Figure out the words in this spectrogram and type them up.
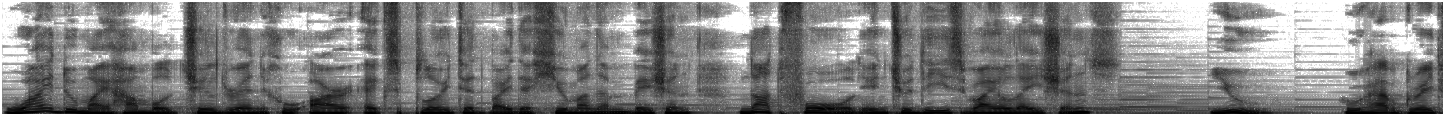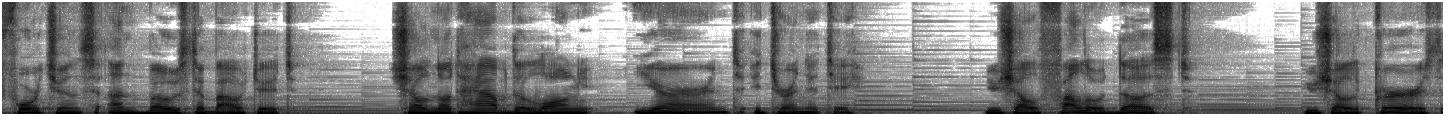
Why do my humble children who are exploited by the human ambition not fall into these violations? You, who have great fortunes and boast about it, shall not have the long yearned eternity. You shall follow dust. You shall curse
